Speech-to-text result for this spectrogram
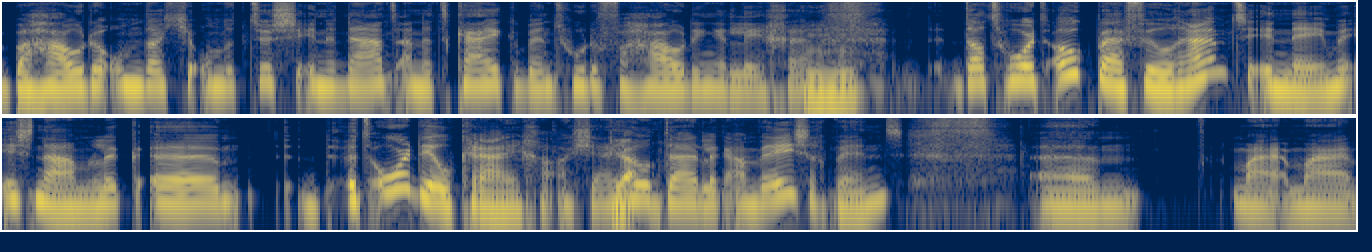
behouden, omdat je ondertussen inderdaad aan het kijken bent hoe de verhoudingen liggen. mhm. Dat hoort ook bij veel ruimte innemen, is namelijk het oordeel krijgen als jij Ja. heel duidelijk aanwezig bent. Ehm, maar, maar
